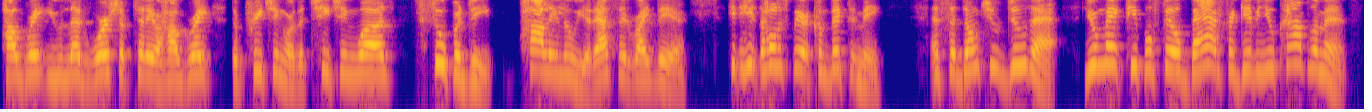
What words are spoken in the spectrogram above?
how great you led worship today or how great the preaching or the teaching was. Super deep. Hallelujah. That's it right there. He, he, the Holy Spirit convicted me and said, Don't you do that. You make people feel bad for giving you compliments.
